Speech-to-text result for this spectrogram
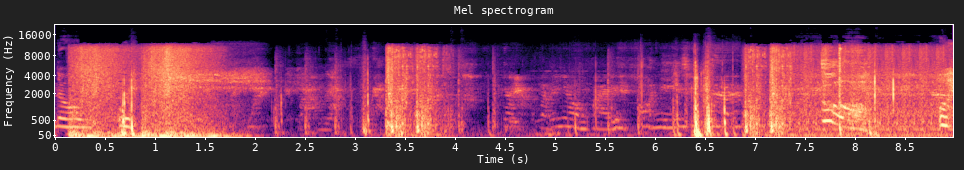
เดี๋ยวผมอุ้ยโอ้ย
